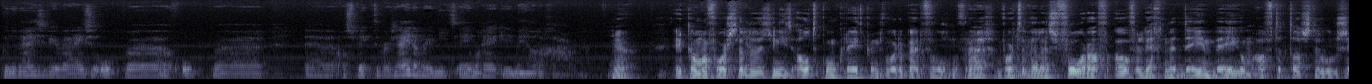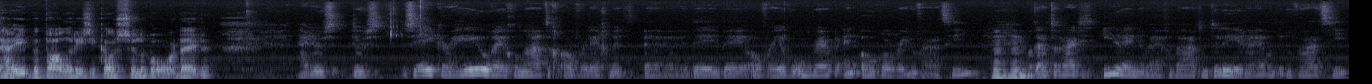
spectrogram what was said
kunnen wij ze weer wijzen op, uh, op aspecten waar zij dan weer niet helemaal rekening mee hadden gehouden. Ja. Ik kan me voorstellen dat je niet al te concreet kunt worden bij de volgende vraag. Wordt er wel eens vooraf overlegd met DNB om af te tasten hoe zij bepaalde risico's zullen beoordelen? Ja, dus, dus zeker heel regelmatig overleg met uh, DNB over heel veel onderwerpen en ook over innovatie. Mhm. Want uiteraard is iedereen erbij gebaat om te leren. Hè? Want innovatie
